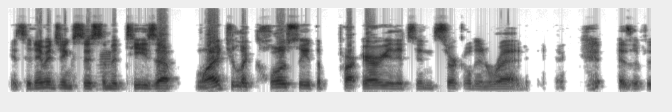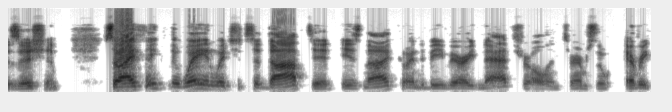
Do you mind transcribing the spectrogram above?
it's an imaging system that tees up. Why don't you look closely at the part, area that's encircled in red as a physician? So i think the way in which it's adopted is not going to be very natural in terms of every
